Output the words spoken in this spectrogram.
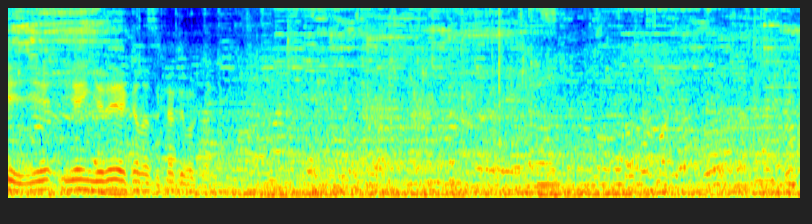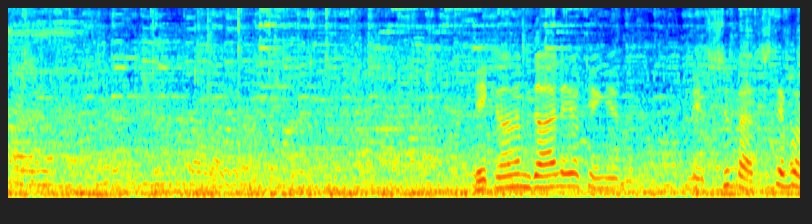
İyi, ye, yengede yakaladık. Hadi bakalım. Ekrana müdahale yok yenge. Ve Süper, işte bu.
